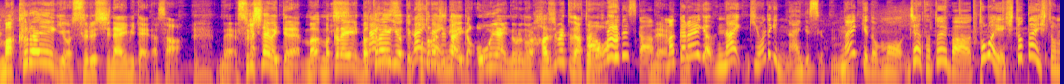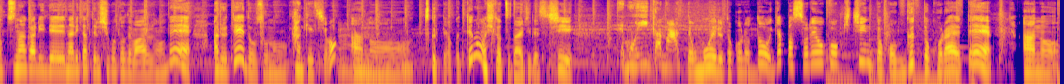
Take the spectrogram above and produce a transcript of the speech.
枕営業するしないみたいなさ、ね、するしないは言ってない、ま、枕営枕営業って言葉自体がオンエアに乗るのが初めてだとあ思う。本当ですか、ね枕営業ない基本的にないですよ、うん。ないけどもじゃあ例えばとはいえ人対人のつながりで成り立ってる仕事ではあるのである程度その関係値を、うん。あの作っておくっていうのも一つ大事ですしでもいいかなって思えるところとやっぱそれをこうきちんとこうグッとこらえてあの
